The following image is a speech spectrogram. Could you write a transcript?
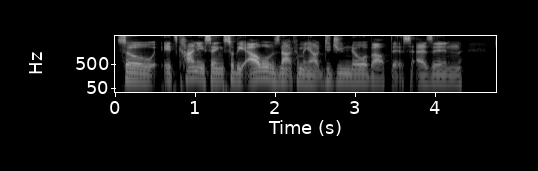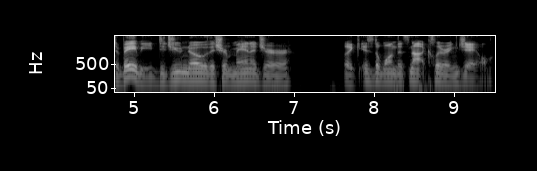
So it's Kanye saying, "So the album is not coming out. Did you know about this?" As in, DaBaby, did you know that your manager, like, is the one that's not clearing jail?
